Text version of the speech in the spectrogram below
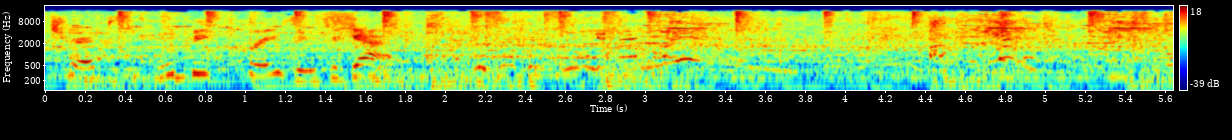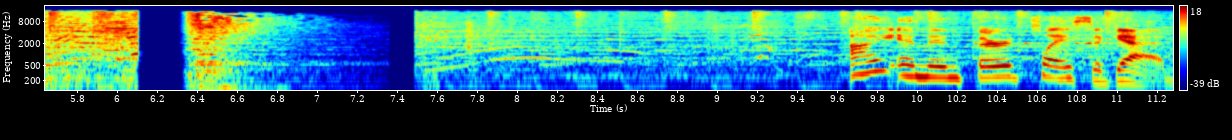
free would be crazy to get. I am in third place again.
